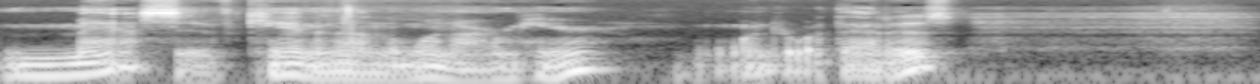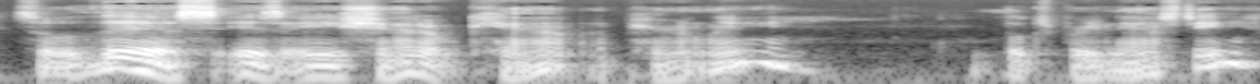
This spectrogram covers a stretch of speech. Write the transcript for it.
massive cannon on the one arm here. Wonder what that is. So this is a shadow cat, apparently. Looks pretty nasty.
